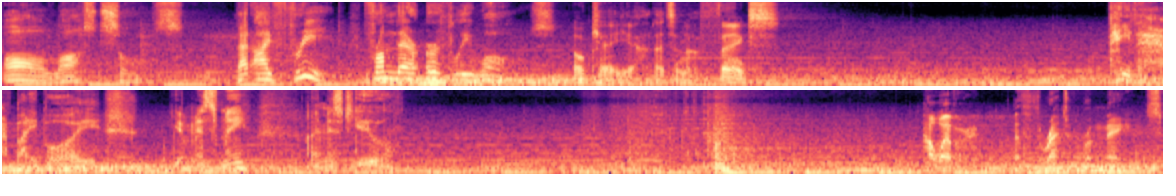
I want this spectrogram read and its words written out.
All lost souls that I freed from their earthly woes. Okay, yeah, that's enough. Thanks. Hey there, buddy boy. You missed me? I missed you. However, the threat remains.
